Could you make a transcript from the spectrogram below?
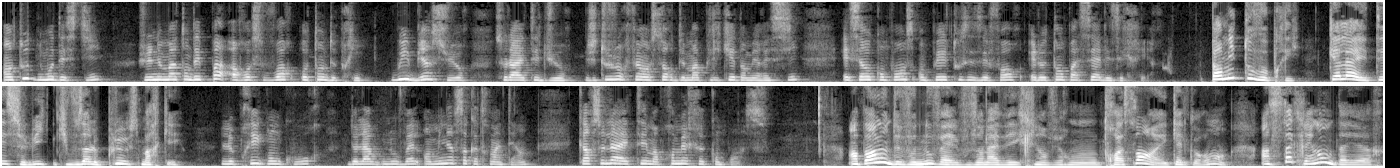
En toute modestie, je ne m'attendais pas à recevoir autant de prix. Oui, bien sûr, cela a été dur. J'ai toujours fait en sorte de m'appliquer dans mes récits, et ces récompenses ont payé tous ces efforts et le temps passé à les écrire. Parmi tous vos prix, quel a été celui qui vous a le plus marqué? Le prix Goncourt de la nouvelle en 1981, car cela a été ma première récompense. En parlant de vos nouvelles, vous en avez écrit environ 300 et quelques romans. Un sacré nombre d'ailleurs.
